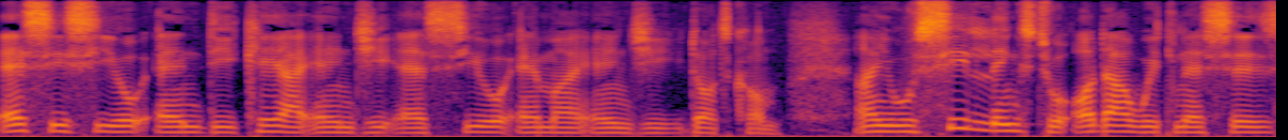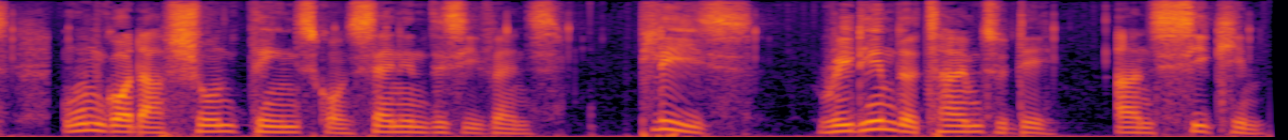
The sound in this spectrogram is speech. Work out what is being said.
S C C O N D K I N G S C O M I N G dot com. And you will see links to other witnesses whom God has shown things concerning these events. Please redeem the time today and seek Him.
